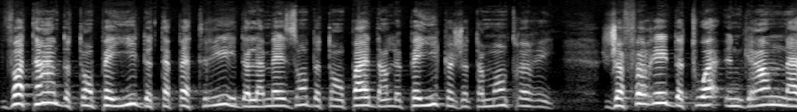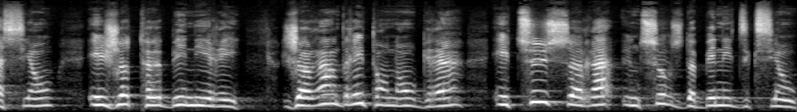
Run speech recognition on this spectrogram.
Va-t'en de ton pays, de ta patrie et de la maison de ton père dans le pays que je te montrerai. Je ferai de toi une grande nation et je te bénirai. Je rendrai ton nom grand et tu seras une source de bénédiction.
